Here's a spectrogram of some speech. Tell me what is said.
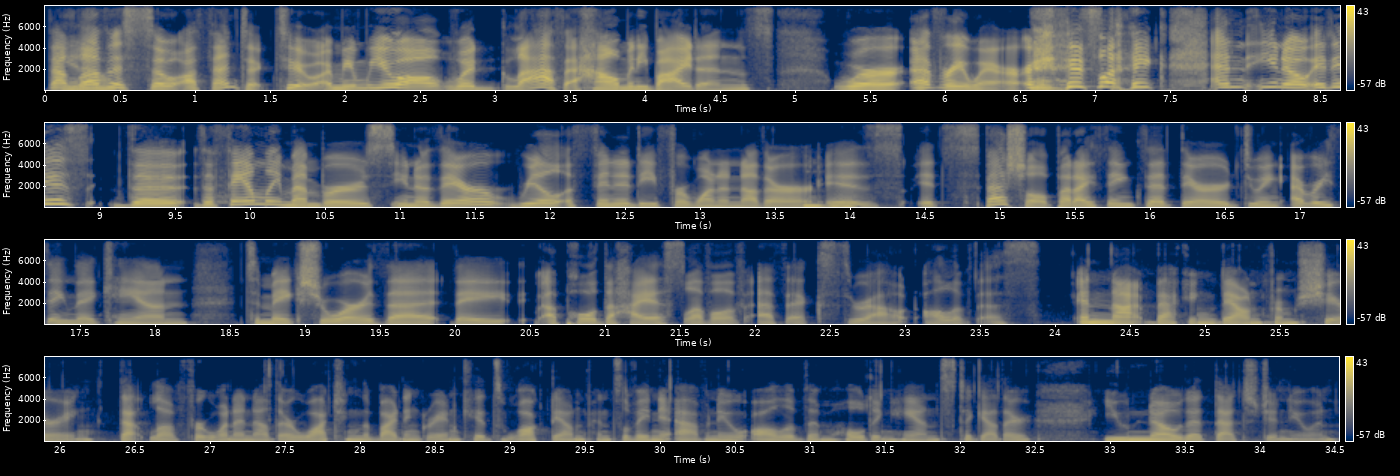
That love know? is so authentic too. I mean, you all would laugh at how many Bidens were everywhere. it's like and you know, it is the the family members, you know, their real affinity for one another mm-hmm. is it's special, but I think that they're doing everything they can to make sure that they uphold the highest level of ethics throughout all of this and not backing down from sharing that love for one another, watching the Biden grandkids walk down Pennsylvania Avenue, all of them holding hands together. You know that that's genuine.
